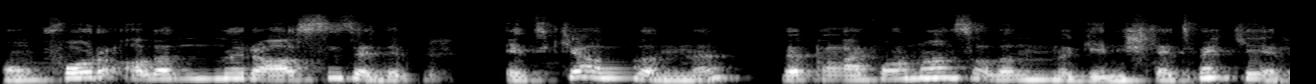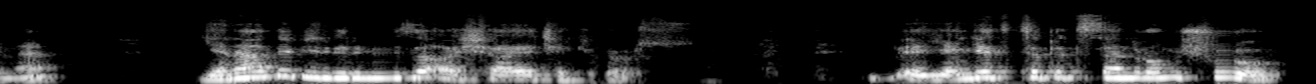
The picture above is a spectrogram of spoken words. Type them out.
konfor alanını rahatsız edip etki alanını ve performans alanını genişletmek yerine genelde birbirimizi aşağıya çekiyoruz. E, Yengeç sepeti sendromu şu,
